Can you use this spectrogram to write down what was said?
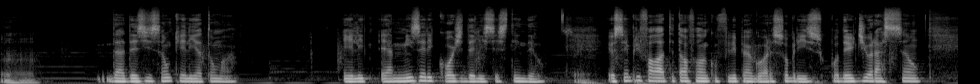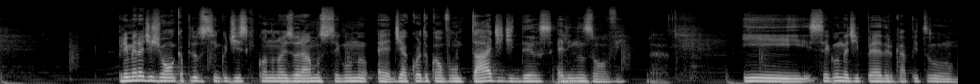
uhum. da decisão que ele ia tomar ele é a misericórdia dele se estendeu. Sim. Eu sempre falo, até estava falando com o Felipe agora sobre isso, o poder de oração. 1 de João, capítulo 5, diz que quando nós oramos segundo, é, de acordo com a vontade de Deus, Ele nos ouve. É. E 2 de Pedro, capítulo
